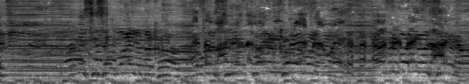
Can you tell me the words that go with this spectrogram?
It. Let me see some light in the crowd. I want to see a se lo entire crowd right now. Everybody who's here.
